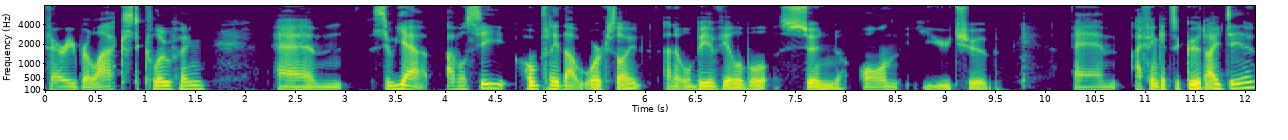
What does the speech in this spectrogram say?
very relaxed clothing. Um, so yeah, I will see. Hopefully that works out, and it will be available soon on YouTube. Um, I think it's a good idea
